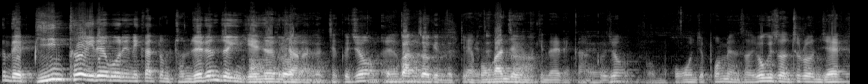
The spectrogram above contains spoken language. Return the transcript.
근데 빈터 이래 버리니까 좀 존재론적인 개념이잖아요. 그러네요. 그렇죠? 그죠? 좀 공간적인 예, 느낌이 예, 공간적인 되니까. 느낌 나니까 네. 그죠? 뭐 그거 이제 보면서 여기서 주로 이제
